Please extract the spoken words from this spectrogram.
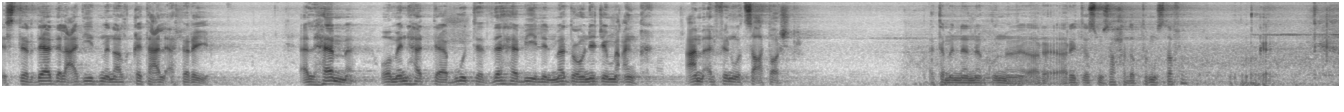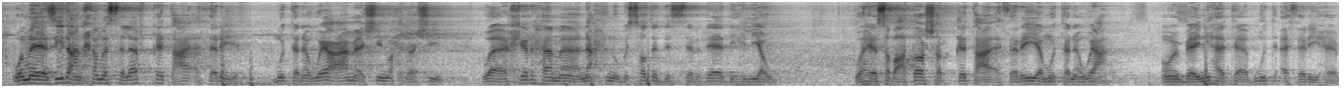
استرداد العديد من القطع الأثرية الهامة ومنها التابوت الذهبي للمدعو نجم عنخ عام 2019 أتمنى أن أكون قريت اسمه صح دكتور مصطفى؟ وما يزيد عن 5000 قطعة أثرية متنوعة عام 2021 وآخرها ما نحن بصدد استرداده اليوم. وهي 17 قطعة أثرية متنوعة ومن بينها تابوت أثري هام.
